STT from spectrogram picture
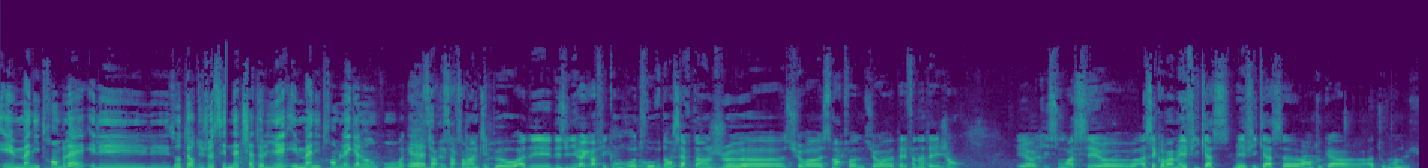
et Manny Tremblay, et les, les auteurs du jeu c'est Ned Châtelier et Manny Tremblay également. Donc on voit qu'elle Ouais, a ça, double- ça ressemble un petit peu au- à des, des univers graphiques qu'on retrouve dans certains jeux euh, sur euh, smartphone, sur euh, téléphone intelligent, et euh, qui sont assez euh, assez communs mais efficaces, mais efficaces euh, en tout cas euh, à tout point de vue.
